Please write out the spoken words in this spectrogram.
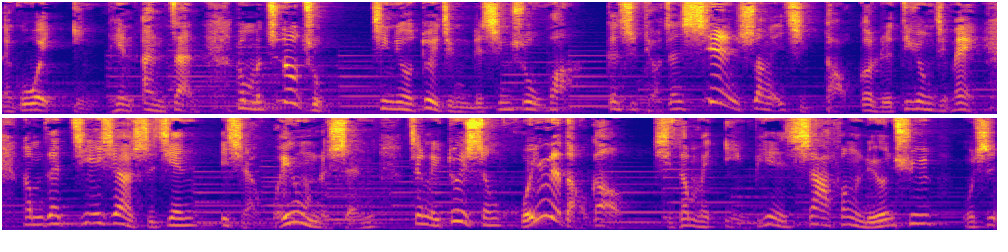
能够为影片按赞，让我们知道主今天有对着你的心说话，更是挑战线上一起祷告的弟兄姐妹。那我们在接下来的时间，一起来回应我们的神，将你对神回应的祷告写在我们影片下方的留言区。我是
